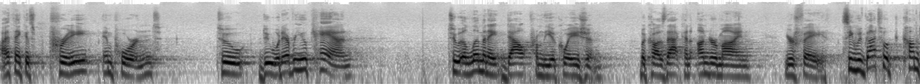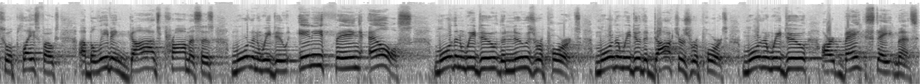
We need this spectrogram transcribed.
I think it's pretty important to do whatever you can to eliminate doubt from the equation because that can undermine your faith. See, we've got to come to a place, folks, of believing God's promises more than we do anything else, more than we do the news reports, more than we do the doctor's reports, more than we do our bank statements,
